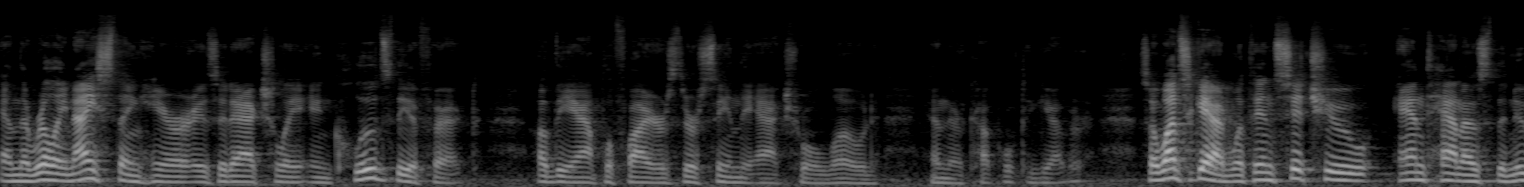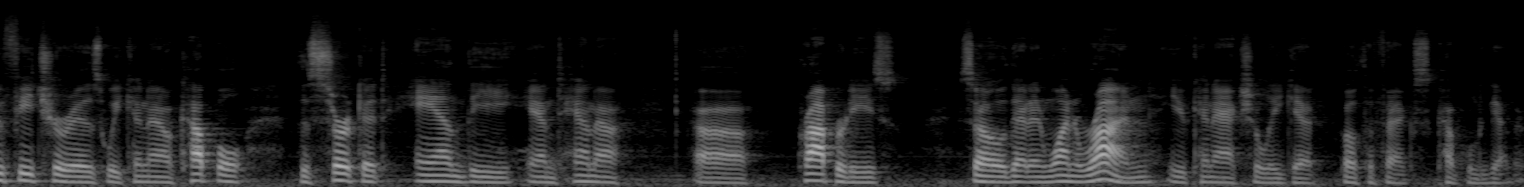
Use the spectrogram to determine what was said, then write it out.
And the really nice thing here is it actually includes the effect of the amplifiers. They're seeing the actual load and they're coupled together. So once again, with in situ antennas, the new feature is we can now couple the circuit and the antenna uh, properties so that in one run you can actually get both effects coupled together.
